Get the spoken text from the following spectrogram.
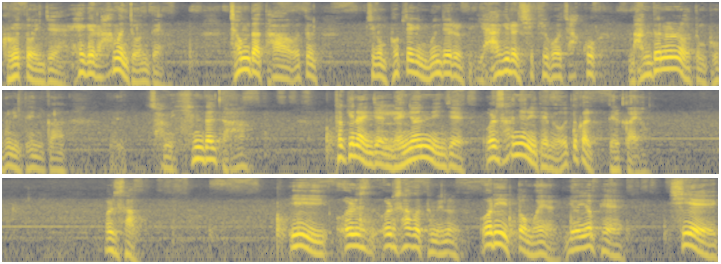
그것도 이제 해결을 하면 좋은데 전부 다, 다 어떤 지금 법적인 문제를 야기를 시키고 자꾸 만드는 어떤 부분이 되니까 참 힘들다. 특히나 이제 내년 이제 을사년이 되면 어떻게 될까요? 을사. 이 을, 을사 같으면은 을이 또 뭐예요? 여 옆에 시의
